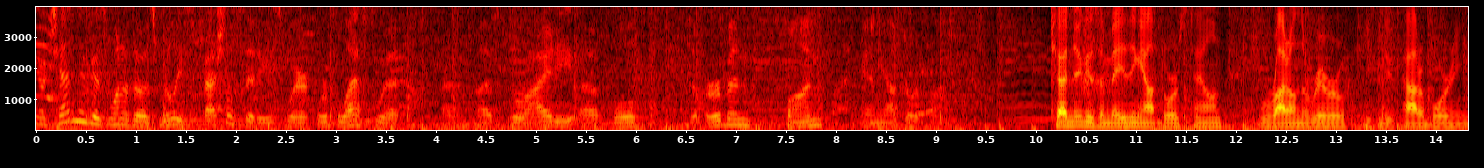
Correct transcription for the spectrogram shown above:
You know, Chattanooga is one of those really special cities where we're blessed with um, a variety of both the urban fun and the outdoor fun. Chattanooga is an amazing outdoors town. We're right on the river. You can do paddleboarding,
